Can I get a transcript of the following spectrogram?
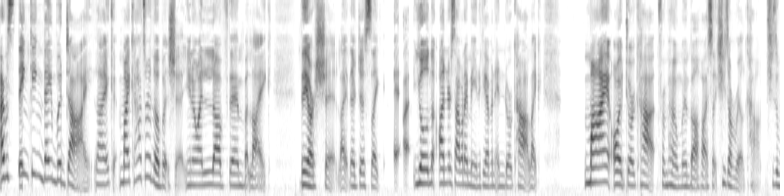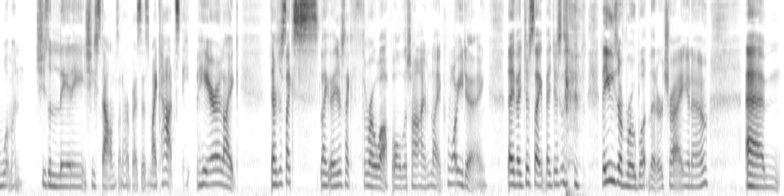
I was thinking they would die. Like my cats are a little bit shit. You know, I love them, but like they are shit. Like they're just like eh, uh, you'll understand what I mean if you have an indoor cat. Like my outdoor cat from home in Belfast, like she's a real cat. She's a woman. She's a lady. She stands on her business. My cats here, like they're just like like they just like throw up all the time. Like what are you doing? They they just like they just they use a robot litter tray. You know. Um,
